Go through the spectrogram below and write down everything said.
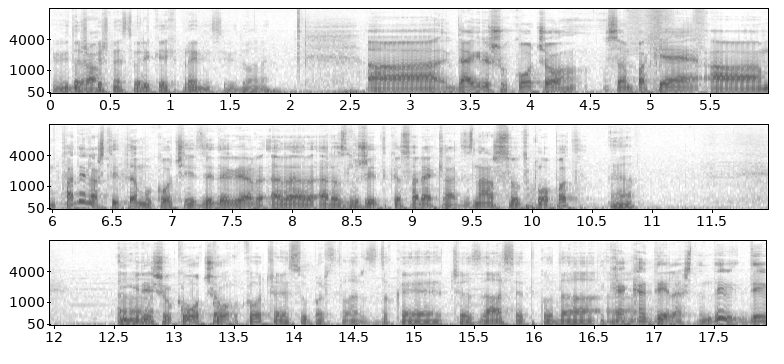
In vidiš Prav. kakšne stvari, ki jih prej nisi videl. Ne? Uh, kdaj greš v kočo, sem pa kje. Um, kaj delaš ti tam v koči? Zdaj da gre razložiti, kaj so rekla. Znaš se odklopiti Ja. in greš v kočo. Ko, koča je super stvar, zato je čas zase. Da, Kaj, kaj delaš tam? Dej, dej,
